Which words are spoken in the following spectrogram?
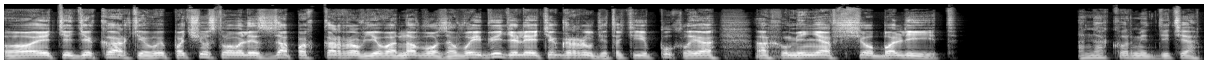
«О, эти дикарки! Вы почувствовали запах коровьего навоза! Вы видели эти груди, такие пухлые! Ах, у меня все болит!» «Она кормит дитя.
